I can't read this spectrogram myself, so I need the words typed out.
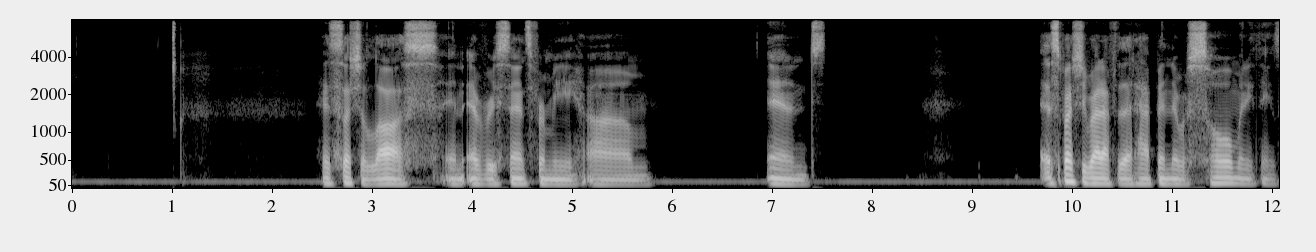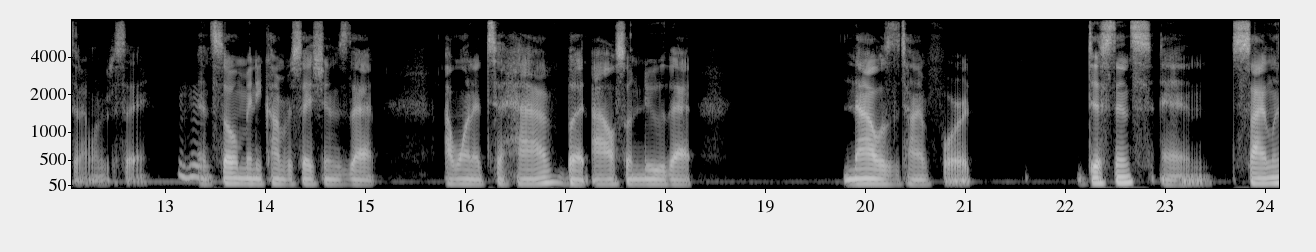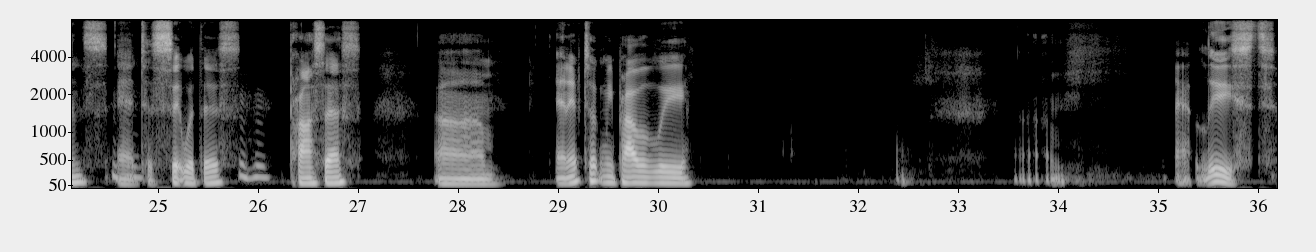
it's such a loss in every sense for me. Um, and especially right after that happened, there were so many things that I wanted to say Mhm. and so many conversations that I wanted to have, but I also knew that now was the time for distance and silence and to sit with this Mhm. process. Um, and it took me probably um, at least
